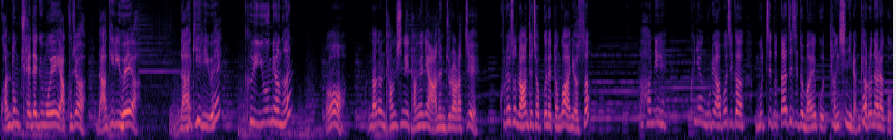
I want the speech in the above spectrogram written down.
관동 최대 규모의 야쿠자 나기리회야. 나기리회? 그 유명한? 어, 나는 당신이 당연히 아는 줄 알았지. 그래서 나한테 접근했던 거 아니었어? 아니, 그냥 우리 아버지가 묻지도 따지지도 말고 당신이랑 결혼하라고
